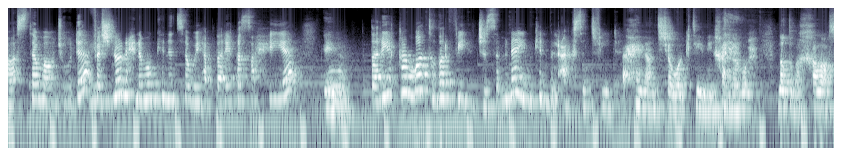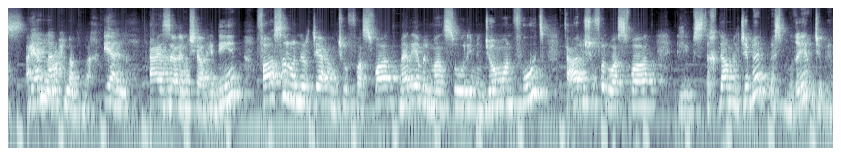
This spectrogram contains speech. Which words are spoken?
باستا موجودة. فشلون إحنا ممكن نسويها؟ بطريقة صحية. إي نعم. طريقة ما تضر فيه جسمنا يمكن بالعكس تفيده. الحين أنت شوقتيني خلينا نروح نطبخ خلاص. الحين يلا. نروح نطبخ. يلا. أعزائي المشاهدين فاصل ونرجع ونشوف وصفات مريم المنصوري من جومون فود. تعالوا شوفوا الوصفات اللي باستخدام الجبن بس من غير جبن.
